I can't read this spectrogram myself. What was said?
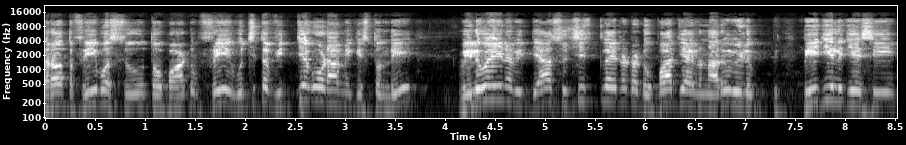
తర్వాత ఫ్రీ బస్సుతో పాటు ఫ్రీ ఉచిత విద్య కూడా మీకు ఇస్తుంది. విలువైన విద్య సుచిత్తులైనటువంటి ఉపాధ్యాయులు ఉన్నారు. వీళ్ళు పీజీలు చేసి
